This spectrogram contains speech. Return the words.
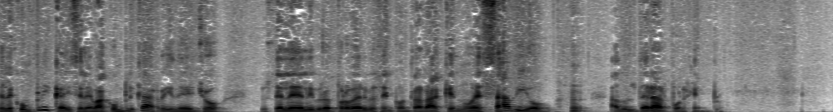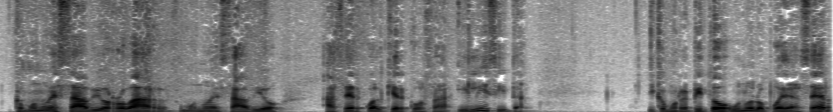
se le complica y se le va a complicar. Y de hecho, si usted lee el libro de Proverbios, encontrará que no es sabio adulterar, por ejemplo. Como no es sabio robar, como no es sabio hacer cualquier cosa ilícita. Y como repito, uno lo puede hacer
